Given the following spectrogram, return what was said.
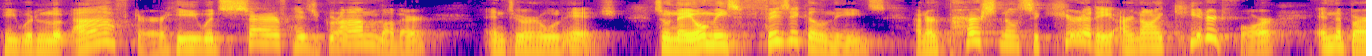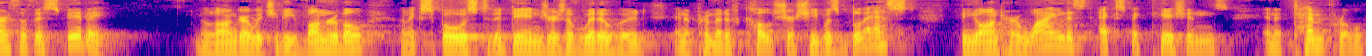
he would look after, he would serve his grandmother into her old age. So Naomi's physical needs and her personal security are now catered for in the birth of this baby. No longer would she be vulnerable and exposed to the dangers of widowhood in a primitive culture. She was blessed beyond her wildest expectations in a temporal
